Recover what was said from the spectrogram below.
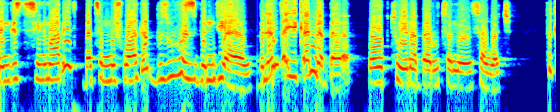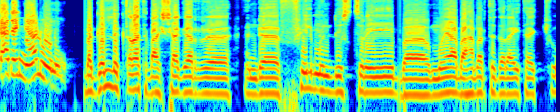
መንግስት ሲኒማ ቤት በትንሽ ዋጋ ብዙ ህዝብ እንዲያየው ብለን ጠይቀን ነበረ። በወቅቱ የነበሩትን ሰዎች ፍቃደኛ አልሆኑም። በግል ጥረት ባሻገር እንደ ፊልም ኢንዱስትሪ በሙያ ማህበር ተደራጅታችሁ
